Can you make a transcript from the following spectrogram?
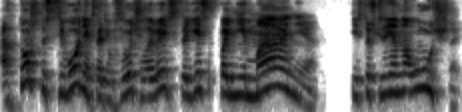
А то, что сегодня, кстати, у всего человечества есть понимание и с точки зрения научной,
